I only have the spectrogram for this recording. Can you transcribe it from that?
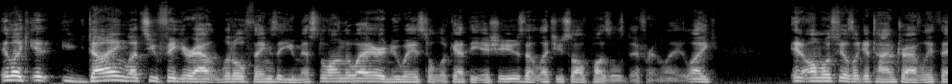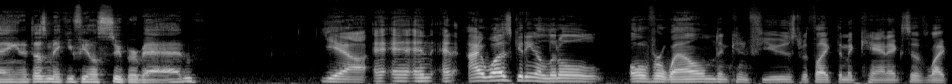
it like it dying lets you figure out little things that you missed along the way or new ways to look at the issues that let you solve puzzles differently. Like it almost feels like a time travel thing, and it doesn't make you feel super bad. Yeah, and, and and I was getting a little overwhelmed and confused with like the mechanics of like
